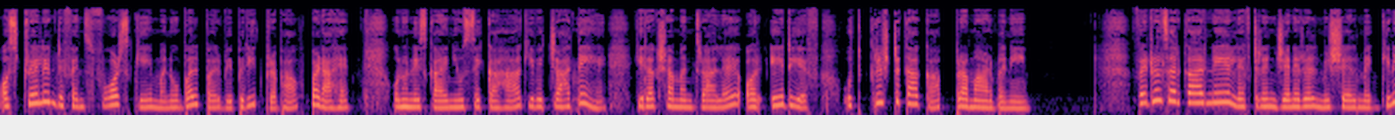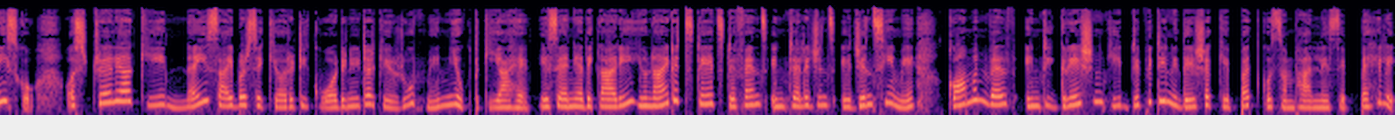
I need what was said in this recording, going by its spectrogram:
ऑस्ट्रेलियन डिफेंस फोर्स के मनोबल पर विपरीत प्रभाव पड़ा है। उन्होंने स्काई न्यूज़ से कहा कि वे चाहते हैं कि रक्षा मंत्रालय और एडीएफ उत्कृष्टता का प्रमाण बने। फेडरल सरकार ने लेफ्टिनेंट जनरल मिशेल मैकगिनीस को ऑस्ट्रेलिया की नई साइबर सिक्योरिटी कोऑर्डिनेटर के रूप में नियुक्त किया है। ये सैन्य अधिकारी United States Defence Intelligence Agency में कॉमनवेल्थ इंटीग्रेशन की डिप्टी निदेशक के पद को संभालने से पहले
